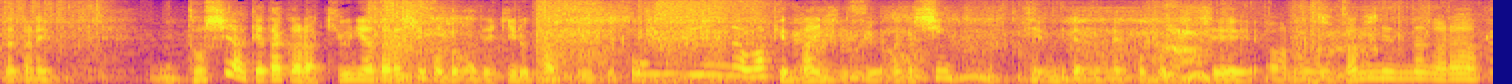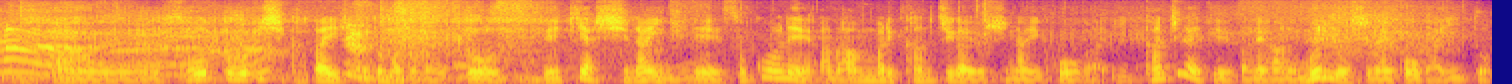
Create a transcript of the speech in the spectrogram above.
なんかね、年明けたから急に新しいことができるかっていうとそんなわけないんですよ。なんか新規一転みたいなねことってあの残念ながらあの相当意志固い人とかじゃないとできやしないんでそこはねあのあんまり勘違いをしない方がいい。勘違いっていうかねあの無理をしない方がいいと。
